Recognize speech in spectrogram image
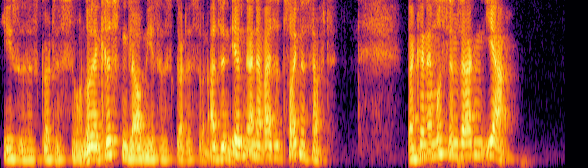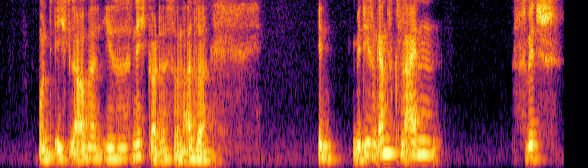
Jesus ist Gottes Sohn, oder Christen glauben, Jesus ist Gottes Sohn, also in irgendeiner Weise zeugnishaft, dann kann ein Muslim sagen, ja, und ich glaube, Jesus ist nicht Gottes Sohn. Also in mit diesem ganz kleinen Switch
